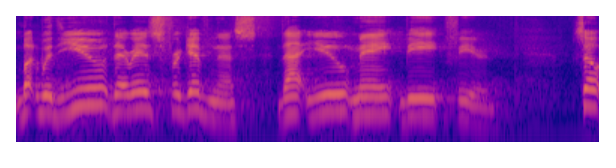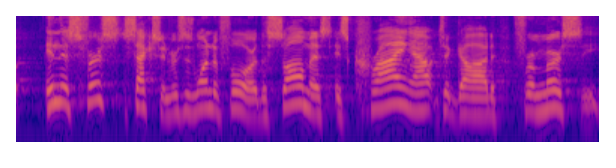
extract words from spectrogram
But with you there is forgiveness, that you may be feared. So, in this first section, verses 1 to 4, the psalmist is crying out to God for mercy.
